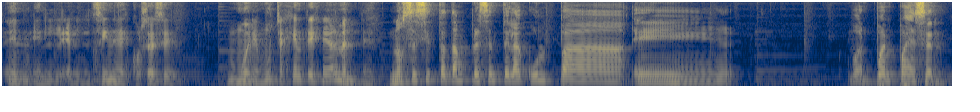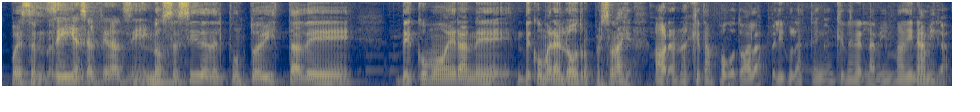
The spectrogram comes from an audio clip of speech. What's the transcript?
En, en- en el cine de Scorsese muere mucha gente generalmente. No sé si está tan presente la culpa. eh, Bueno, puede, puede ser, puede ser. Sí, hacia el final sí. No sé si desde el punto de vista de, de cómo eran eh, de cómo eran los otros personajes. Ahora, no es que tampoco todas las películas tengan que tener la misma dinámica.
